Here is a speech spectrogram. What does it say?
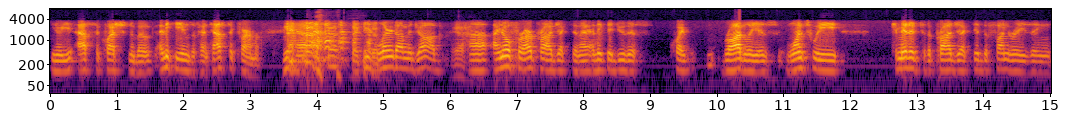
you know, you asked the question about. I think Ian's a fantastic farmer. Uh, he's you, learned on the job. Yeah. Uh, I know for our project, and I, I think they do this quite broadly. Is once we committed to the project, did the fundraising,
